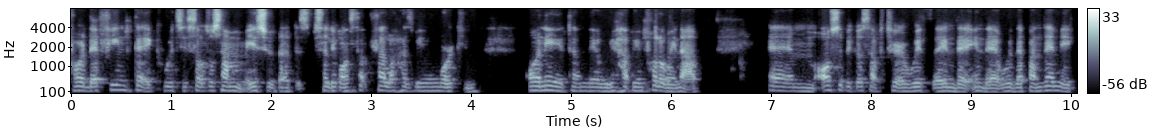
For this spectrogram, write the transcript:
for the fintech, which is also some issue that especially Gonzalo has been working on it, and then we have been following up um, also because after with in the in the with the pandemic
